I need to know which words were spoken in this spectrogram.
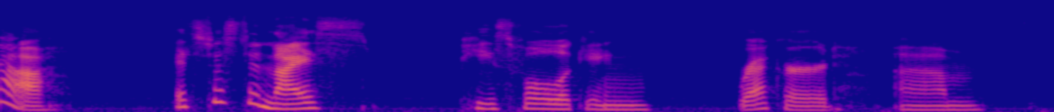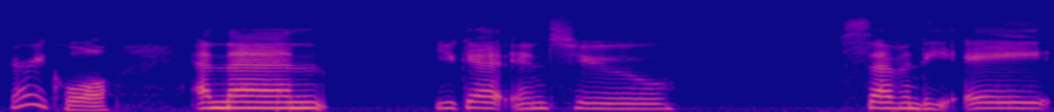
yeah, it's just a nice, peaceful looking record. Um, very cool. And then you get into 78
